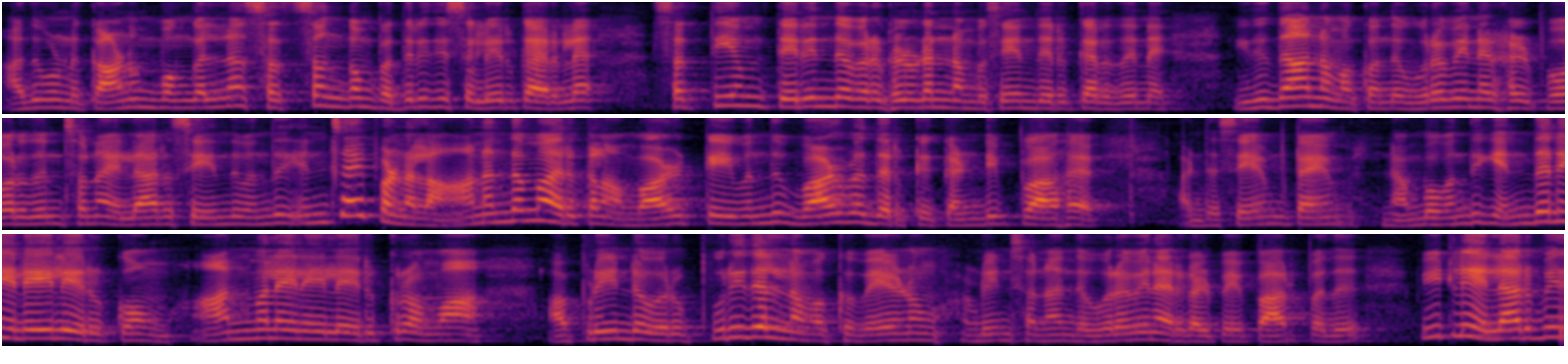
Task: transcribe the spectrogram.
அது ஒன்று காணும் பொங்கல்னா சத்சங்கம் பத்ரிஜி சொல்லியிருக்காருல்ல சத்தியம் தெரிந்தவர்களுடன் நம்ம சேர்ந்து இருக்கிறதுன்னு. இதுதான் நமக்கு அந்த உறவினர்கள் போகிறதுன்னு சொன்னால் எல்லாரும் சேர்ந்து வந்து என்ஜாய் பண்ணலாம். ஆனந்தமாக இருக்கலாம். வாழ்க்கை வந்து வாழ்வதற்கு கண்டிப்பாக. அட் த சேம் டைம் நம்ம வந்து எந்த நிலையில் இருக்கோம்? ஆன்ம நிலையில் இருக்கிறோமா? அப்படின்ற ஒரு புரிதல் நமக்கு வேணும் அப்படின்னு சொன்னால் இந்த உறவினர்கள் போய் பார்ப்பது வீட்டில் எல்லாருமே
